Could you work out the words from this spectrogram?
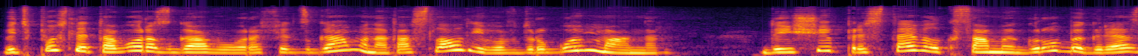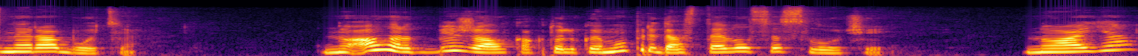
Ведь после того разговора Фицгаммон отослал его в другой манор, да еще и приставил к самой грубой грязной работе – но Аллард бежал, как только ему предоставился случай. Ну а я?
